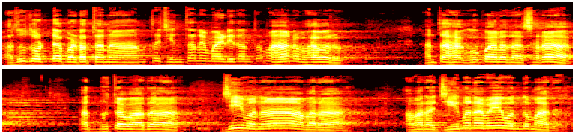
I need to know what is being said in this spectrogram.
ಅದು ದೊಡ್ಡ ಬಡತನ ಅಂತ ಚಿಂತನೆ ಮಾಡಿದಂಥ ಮಹಾನುಭಾವರು. ಅಂತಹ ಗೋಪಾಲದಾಸರ ಅದ್ಭುತವಾದ ಜೀವನ ಅವರ ಅವರ ಜೀವನವೇ ಒಂದು ಮಾದರಿ.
